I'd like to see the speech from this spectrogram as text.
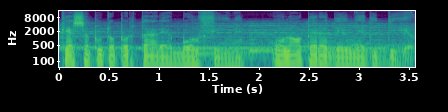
che ha saputo portare a buon fine un'opera degna di Dio.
